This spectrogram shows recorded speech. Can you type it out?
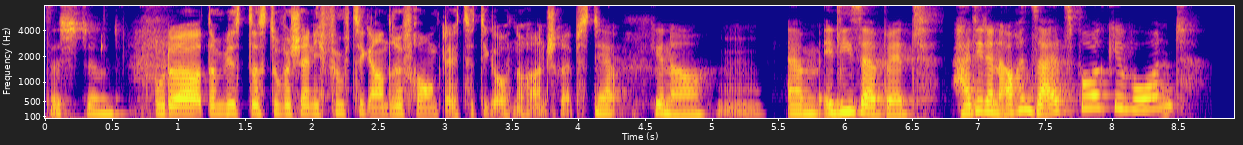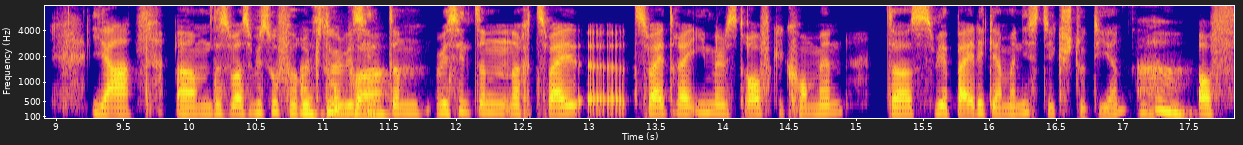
das stimmt. Oder dann wirst, dass du wahrscheinlich 50 andere Frauen gleichzeitig auch noch anschreibst. Ja, genau. Hm. Ähm, Elisabeth, hat die dann auch in Salzburg gewohnt? Ja, ähm, das war sowieso verrückt, weil wir sind dann, wir sind dann nach zwei, äh, zwei drei E-Mails draufgekommen, dass wir beide Germanistik studieren Ah, auf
